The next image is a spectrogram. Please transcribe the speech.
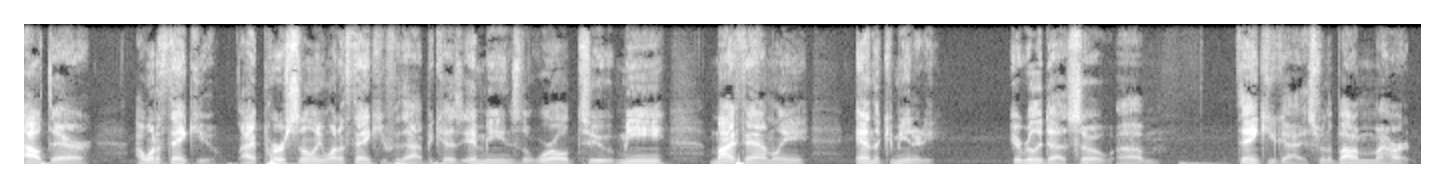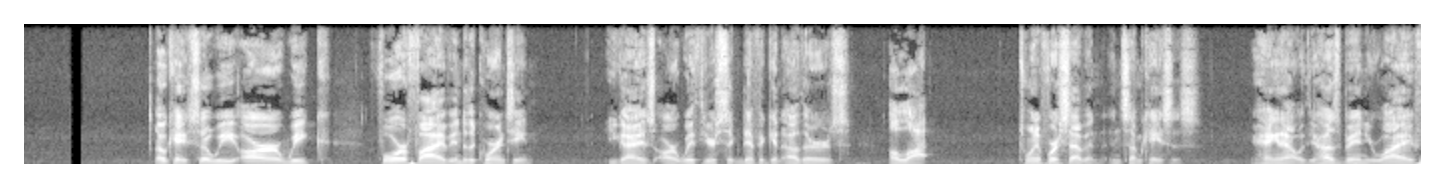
out there, I want to thank you. I personally want to thank you for that because it means the world to me, my family, and the community. It really does. So, um, thank you guys from the bottom of my heart. Okay, so we are week four or five into the quarantine. You guys are with your significant others a lot, 24 7 in some cases. You're hanging out with your husband, your wife,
